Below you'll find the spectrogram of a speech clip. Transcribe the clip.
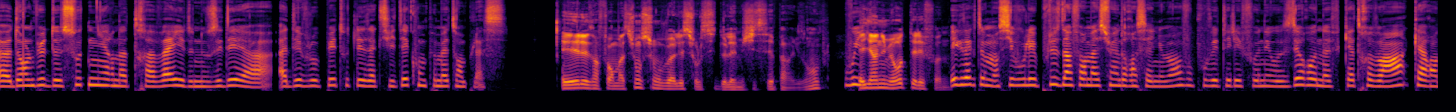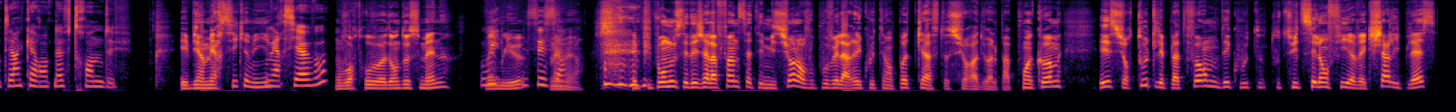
euh, dans le but de soutenir notre travail et de nous aider à, à développer toutes les activités qu'on peut mettre en place. Et les informations, si on veut aller sur le site de la MJC, par exemple. Oui. Et il y a un numéro de téléphone. Exactement. Si vous voulez plus d'informations et de renseignements, vous pouvez téléphoner au 09 81 41 49 32. Eh bien, merci Camille. Merci à vous. On vous retrouve dans deux semaines. Oui, même lieu, c'est ça. même heure. et puis pour nous, c'est déjà la fin de cette émission. Alors vous pouvez la réécouter en podcast sur radioalpa.com et sur toutes les plateformes d'écoute. Tout de suite, c'est l'amphi avec Charlie Pless.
